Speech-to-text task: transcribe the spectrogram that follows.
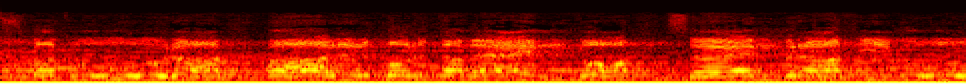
statura al portamento sembra figura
